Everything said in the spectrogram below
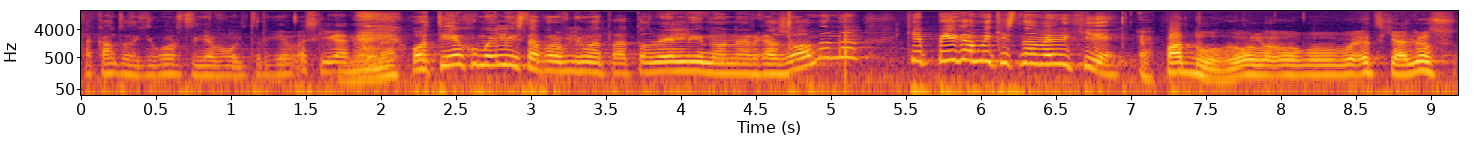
Θα κάνω το δικηγόρο του διαβόλου, του Βασιλιά. Ναι, ναι. Ότι έχουμε λύσει τα προβλήματα των Ελλήνων εργαζόμενων και πήγαμε και στην Αμερική. Ε, παντού. Όλο- ο- Έτσι κι αλλιώς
